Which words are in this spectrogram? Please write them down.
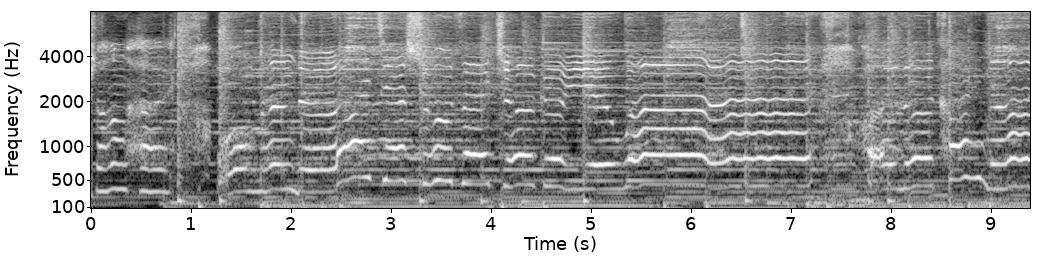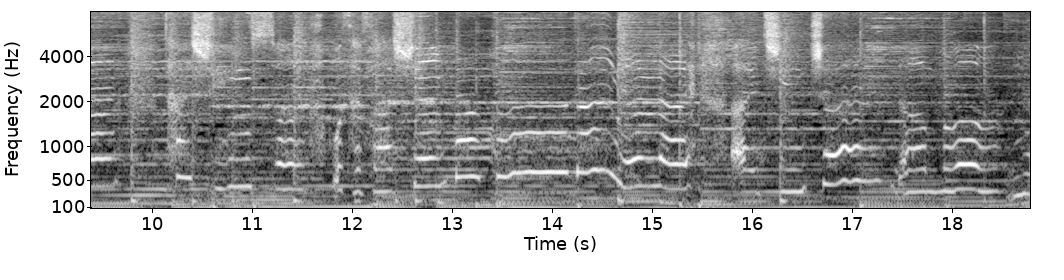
伤害我们的爱结束在这个夜晚快乐太难太心酸我才发现了孤单原来爱情真那么难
